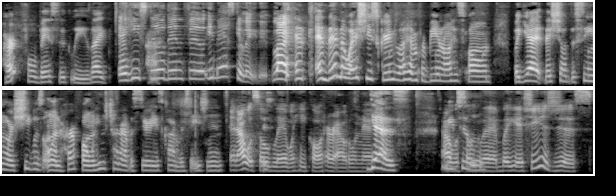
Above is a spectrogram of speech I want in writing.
hurtful, basically. Like, And he still didn't feel emasculated. Like and and then the way she screams on him for being on his phone, but yet they showed the scene where she was on her phone when he was trying to have a serious conversation. and I was so It's- glad when he called her out on that. Yes, I was too. so glad. But yeah, she is just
